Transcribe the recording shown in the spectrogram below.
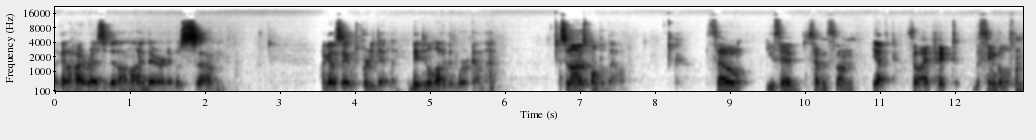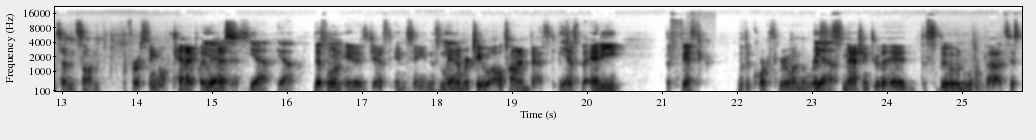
I got a high res of it online there, and it was, um, I got to say, it was pretty deadly. They did a lot of good work on that. So no, I was pumped with that one. So you said Seventh Son. Yep. So I picked the single from Seventh Son, the first single. Can I play with Yes. Madness? Yeah. Yeah. This one is just insane. This is my Yeah. number two all time best. It's Yeah. just the Eddie, the fist with the corkscrew on the wrist, Yeah. smashing through the head, the spoon. With, uh, it's just,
